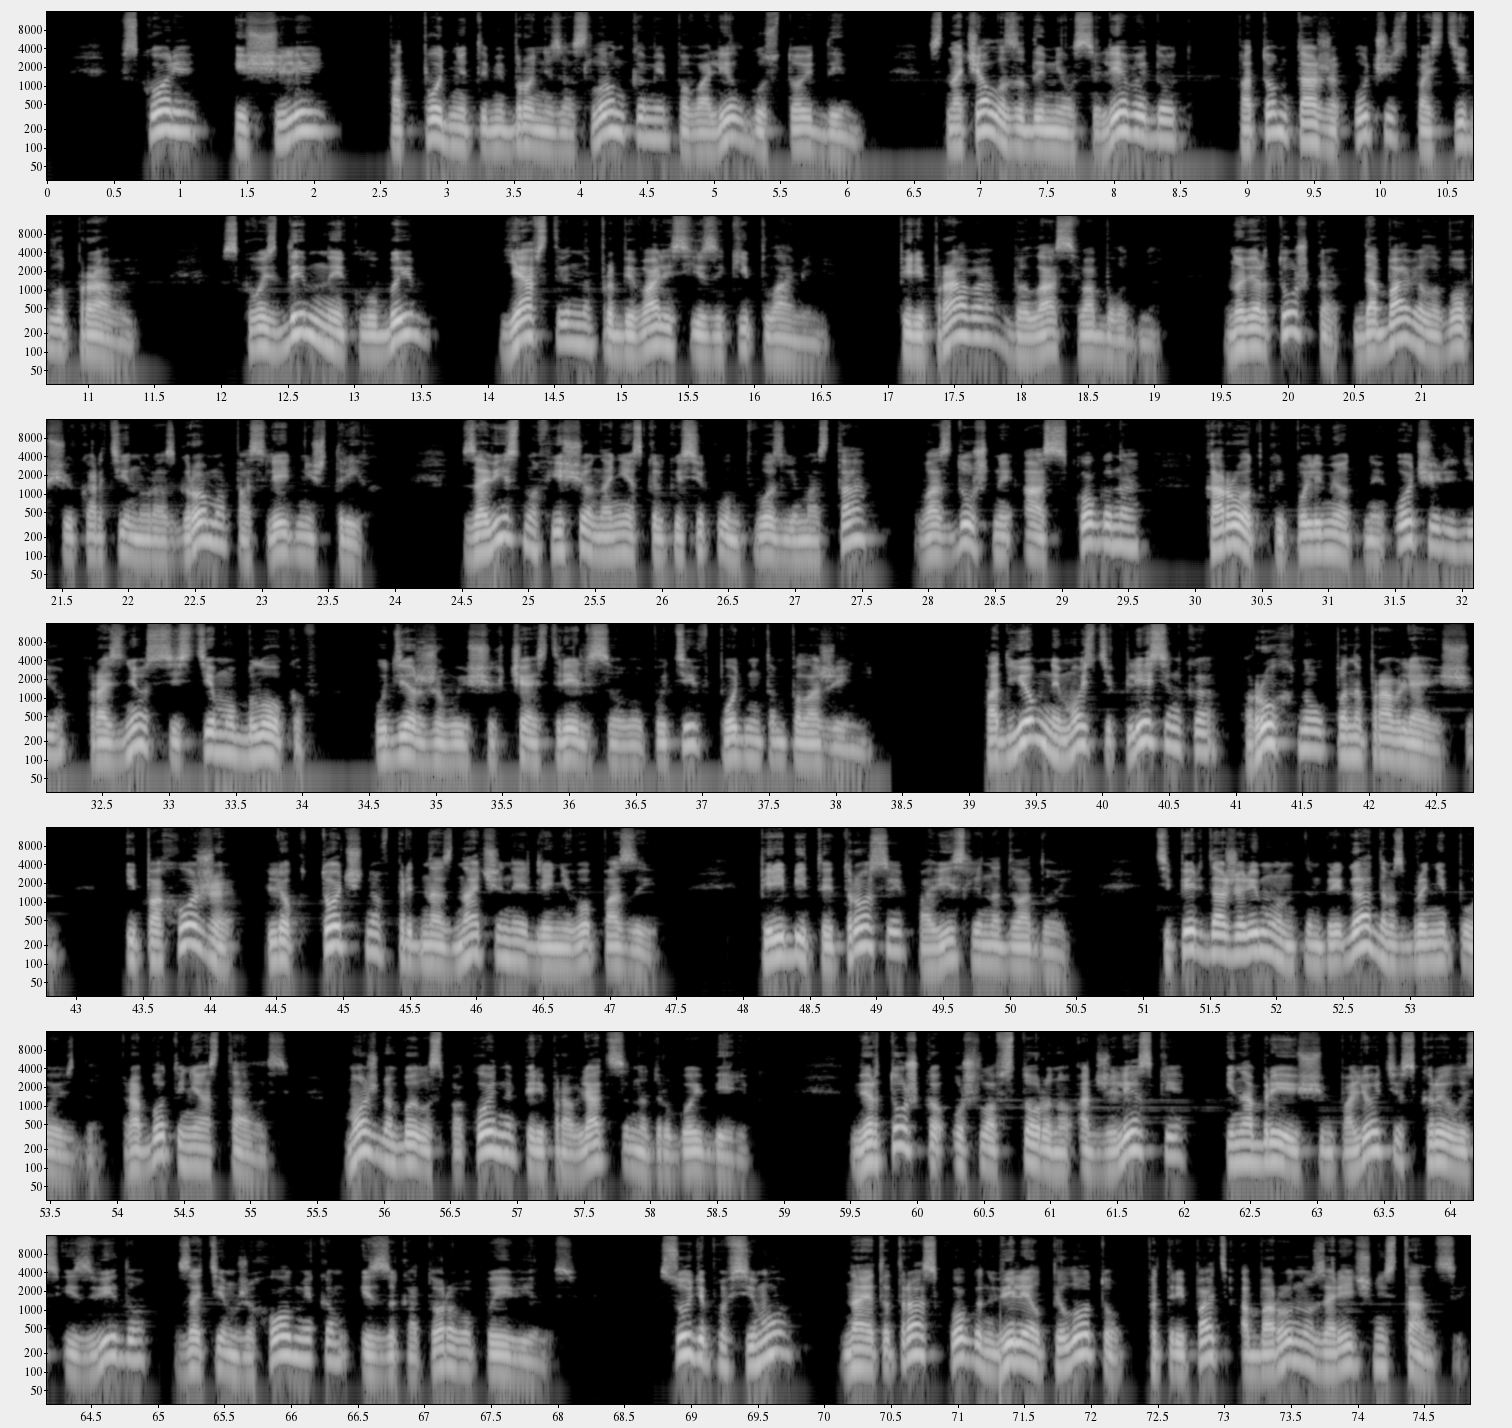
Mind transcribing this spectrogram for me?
Вскоре из щелей под поднятыми бронезаслонками повалил густой дым. Сначала задымился левый дот, потом та же участь постигла правый. Сквозь дымные клубы явственно пробивались языки пламени. Переправа была свободна. Но вертушка добавила в общую картину разгрома последний штрих. Зависнув еще на несколько секунд возле моста, воздушный ас Когана короткой пулеметной очередью разнес систему блоков, удерживающих часть рельсового пути в поднятом положении. Подъемный мостик Лесенка рухнул по направляющим и, похоже, лег точно в предназначенные для него пазы. Перебитые тросы повисли над водой. Теперь даже ремонтным бригадам с бронепоезда работы не осталось. Можно было спокойно переправляться на другой берег. Вертушка ушла в сторону от железки и на бреющем полете скрылась из виду за тем же холмиком, из-за которого появилась. Судя по всему, на этот раз Коган велел пилоту потрепать оборону заречной станции.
